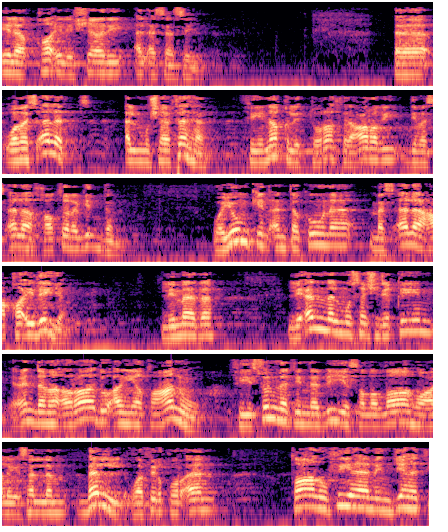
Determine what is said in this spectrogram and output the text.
إلى قائل الشعر الأساسي. ومسألة المشافهة في نقل التراث العربي دي مسألة خاطرة جدا ويمكن أن تكون مسألة عقائدية لماذا؟ لأن المستشرقين عندما أرادوا أن يطعنوا في سنة النبي صلى الله عليه وسلم بل وفي القرآن طعنوا فيها من جهة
